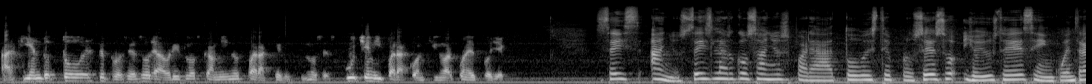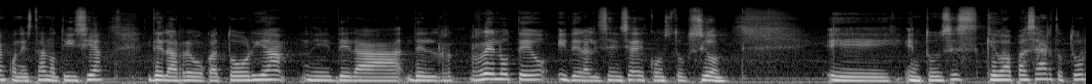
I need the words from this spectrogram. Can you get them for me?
haciendo todo este proceso de abrir los caminos para que nos escuchen y para continuar con el proyecto. Seis años, seis largos años para todo este proceso y hoy ustedes se encuentran con esta noticia de la revocatoria eh, de la, del reloteo y de la licencia de construcción. Eh, entonces, ¿qué va a pasar, doctor?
